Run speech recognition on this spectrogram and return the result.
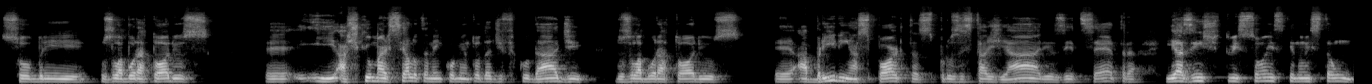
sobre os laboratórios é, e acho que o Marcelo também comentou da dificuldade dos laboratórios é, abrirem as portas para os estagiários, etc., e as instituições que não estão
